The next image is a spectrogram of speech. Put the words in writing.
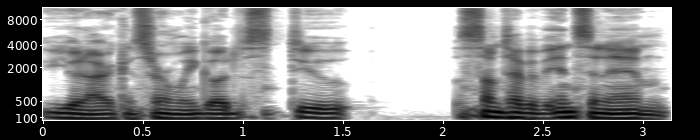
you and I are concerned, we go to do some type of incident.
